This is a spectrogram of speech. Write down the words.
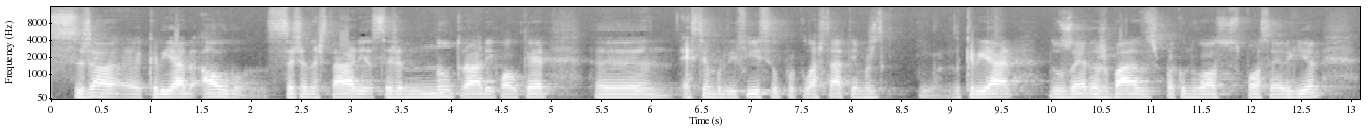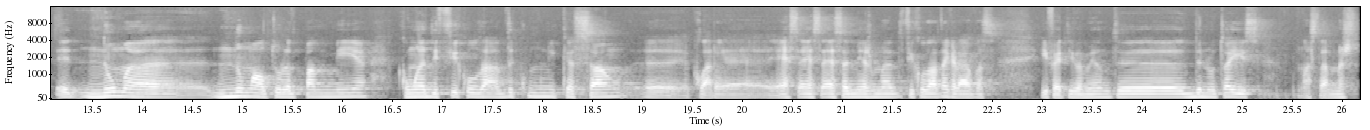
se já criar algo, seja nesta área, seja noutra área qualquer, é sempre difícil porque lá está, temos de criar do zero as bases para que o negócio se possa erguer eh, numa, numa altura de pandemia com a dificuldade de comunicação, uh, claro, essa, essa, essa mesma dificuldade agrava-se. Efetivamente, denotei isso. Lá está, mas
